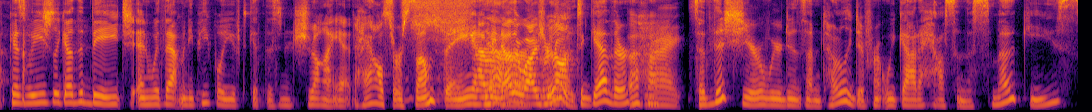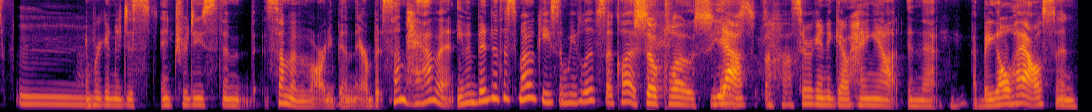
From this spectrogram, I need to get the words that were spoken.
Because we usually go to the beach, and with that many people, you have to get this giant house or something. I mean, Yeah, otherwise, you're not together. Right. So this year, we're doing something totally different. We got a house in the Smokies, Mm. and we're going to just introduce them. Some of them have already been there, but some haven't even been to the Smokies, and we live so close. So close. Yeah. Uh-huh. So we're going to go hang out in that a big old house and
